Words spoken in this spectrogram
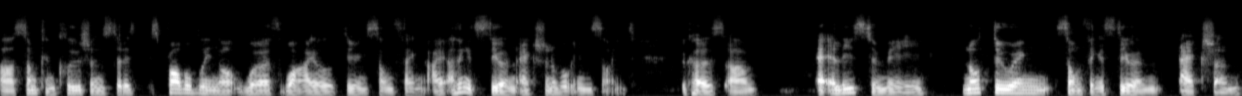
uh, some conclusions that it's probably not worthwhile doing something, I, I think it's still an actionable insight because um, at, at, least to me, not doing something is still an action.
